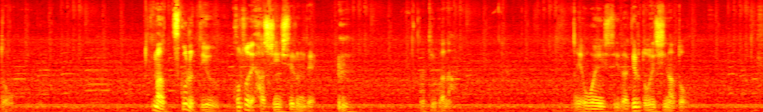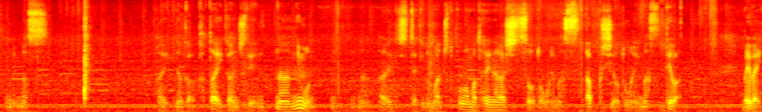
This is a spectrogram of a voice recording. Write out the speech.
とまあ作るっていうことで発信してるんで なんていうかな。応援していただけると嬉しいなと思います。はいなんか硬い感じで何にもあれでしたけどまあちょっとこのまま垂れ流しそうと思います。アップしようと思います。ではバイバイ。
